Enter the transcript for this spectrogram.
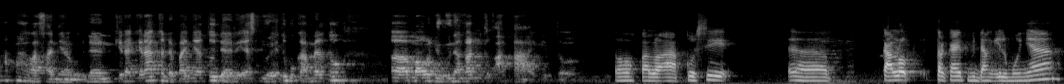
apa alasannya Bu? Dan kira-kira ke depannya tuh dari S2 itu Bu Kamel tuh uh, mau digunakan untuk apa gitu? Oh, kalau aku sih eh, kalau terkait bidang ilmunya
